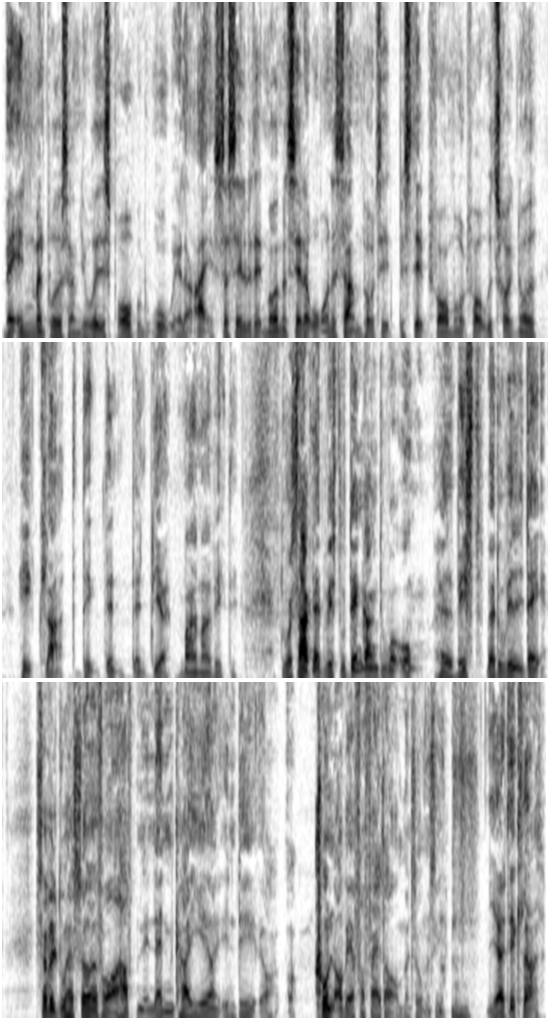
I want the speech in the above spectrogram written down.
Hvad end man bryder sig om juridisk sprogbrug eller ej, så selve den måde, man sætter ordene sammen på til et bestemt formål for at udtrykke noget helt klart, det, den, den bliver meget, meget vigtig. Du har sagt, at hvis du dengang du var ung havde vidst, hvad du ved i dag, så ville du have sørget for at have haft en anden karriere end det og, og kun at være forfatter, om man så må sige. Ja, det er klart.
